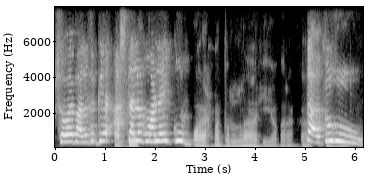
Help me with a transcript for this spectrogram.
সবাই ভালো থেকে। আজকে- আসসালামু আলাইকুম। ওয়া রাহমাতুল্লাহি ওয়া বারাকাতুহু। কাতুহু।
